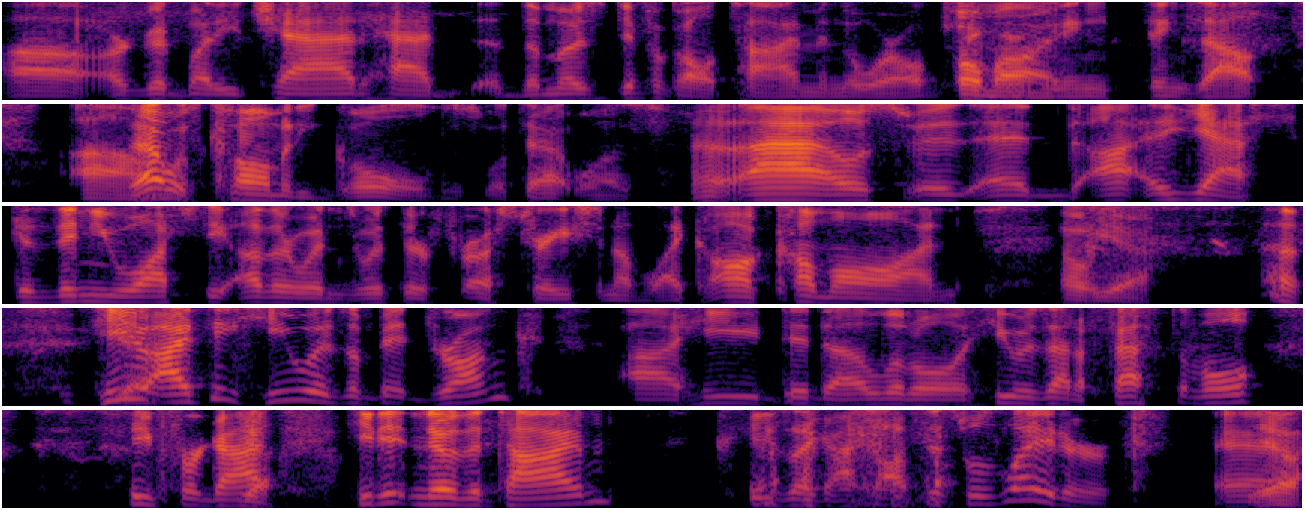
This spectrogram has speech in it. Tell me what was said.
Uh, our good buddy Chad had the most difficult time in the world Oh, figuring things out. Um, that was comedy gold, is what that was. uh, I was, uh, and, uh, yes, because then you watch the other ones with their frustration of like, oh come on. Oh yeah. He, Yeah. I think he was a bit drunk. Uh, he did a little. He was at a festival. He forgot. He didn't know the time. He's like, I thought this was later. And, Yeah.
